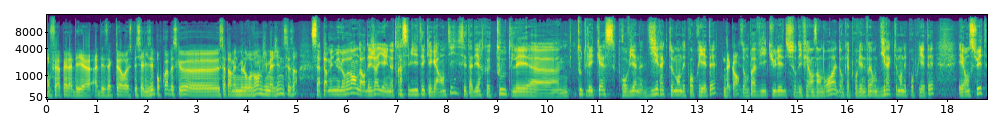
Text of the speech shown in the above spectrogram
on fait appel à des à des acteurs spécialisés. Pourquoi? Parce que ça permet de mieux le revendre, j'imagine, c'est ça? Ça permet de mieux le revendre. Alors déjà il y a une traçabilité qui est garantie c'est-à-dire que toutes les, euh, toutes les caisses proviennent directement des propriétés. D'accord. Elles n'ont pas véhiculé sur différents endroits, et donc elles proviennent vraiment directement des propriétés. Et ensuite,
